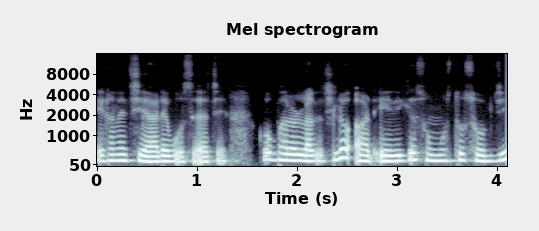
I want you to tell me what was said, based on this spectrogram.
এখানে চেয়ারে বসে আছে। খুব ভালো লাগছিল। আর এদিকে সমস্ত সবজি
